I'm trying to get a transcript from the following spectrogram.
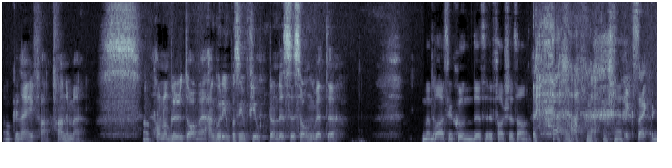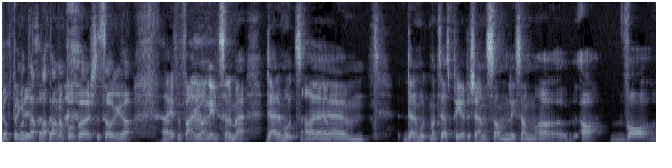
Okay. Nej, fan. Han är med. Okay. Honom blir du inte av med. Han går in på sin fjortonde säsong, vet du. Men bara sin sjunde försäsong. Exakt. Gott De har tappat alltså. honom på försäsong, ja. ja. Nej, för fan. Johan Nilsson är med. Däremot, ja, ja, eh, däremot Mattias Pedersen som liksom ja, var,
